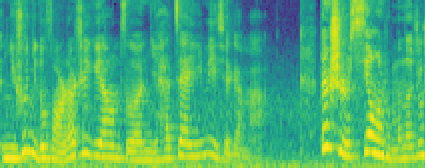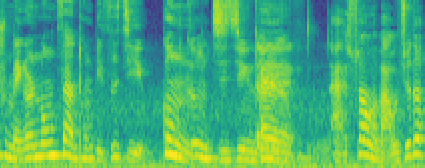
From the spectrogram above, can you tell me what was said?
你说你都玩到这个样子了，你还在意那些干嘛？但是希望什么呢？就是每个人都能赞同比自己更更激进的人。哎，算了吧，我觉得，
